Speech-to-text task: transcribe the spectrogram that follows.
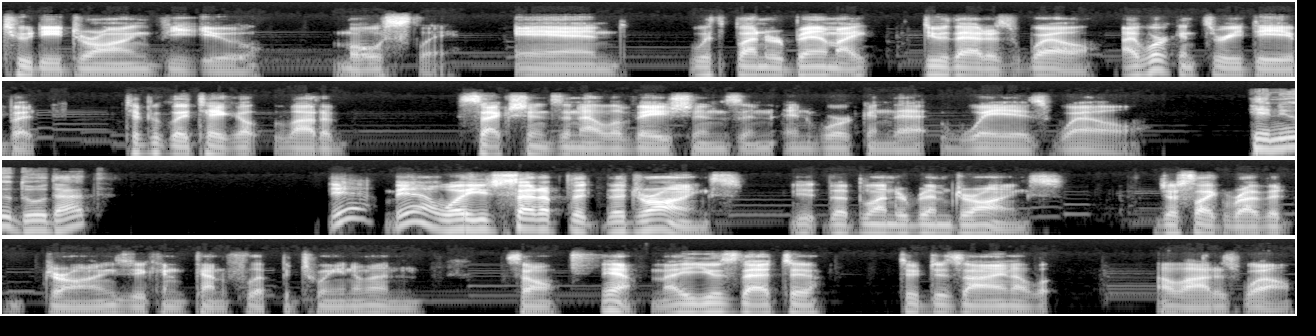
2D drawing view mostly, and with Blender BIM, I do that as well. I work in 3D, but typically take a lot of sections and elevations and, and work in that way as well. Can you do that? Yeah, yeah. Well, you set up the, the drawings, the Blender BIM drawings, just like Revit drawings. You can kind of flip between them, and so yeah, I use that to to design a, a lot as well.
